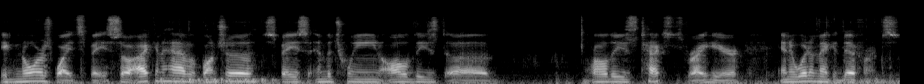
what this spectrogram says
ignores white space. So I can have a bunch of space in between all of these uh, all these texts right here and it wouldn't make a difference.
